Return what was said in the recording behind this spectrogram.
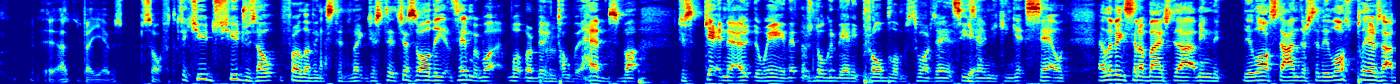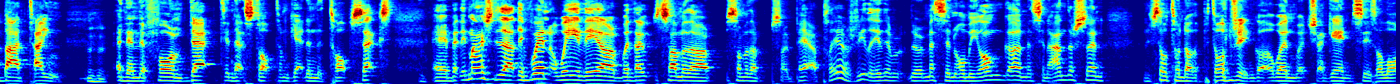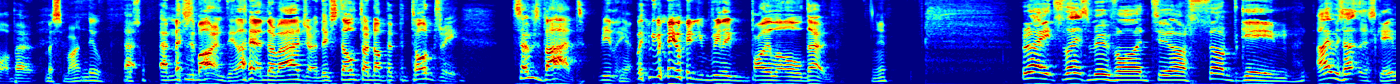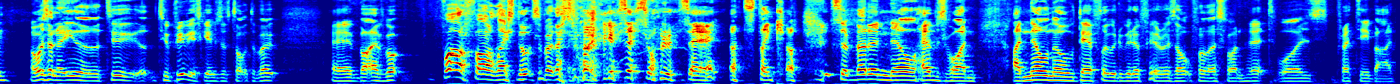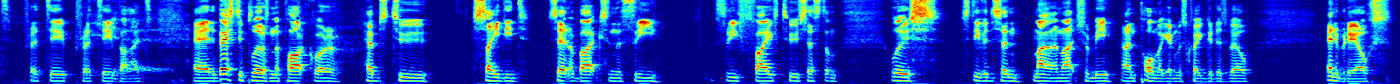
uh, but yeah, it was soft. It's a huge, huge result for Livingston. Like just it's just all the same with what, what we're about to talk about Hibs, but just getting it out the way that there's not going to be any problems towards the end of the season and you can get settled. And Livingston have managed that. I mean, they, they lost Anderson, they lost players at a bad time, and then their form dipped, and that stopped them getting in the top 6 Uh, but they managed to do that. They've went away there without some of their some of their sort of better players. Really, they were, they were missing Omeonga, missing Anderson. And they've still turned up the Pittodrie and got a win, which again says a lot about Mr. Martindale uh, and Mrs. Martindale and their manager, they've still turned up at Pittodrie. Sounds bad, really, Yeah. when you really boil it all down. Yeah. Right, so let's move on to our third game. I was at this game. I wasn't at either of the two two previous games I've talked about, uh, but I've got far far less notes about this one because this one was uh, a stinker. St Mirren nil, Hibs one. A nil nil definitely would have been a fair result for this one. It was pretty bad, pretty pretty bad. Uh, the best two players in the park were Hibs two sided centre backs in the three three five two system. Lewis Stevenson, man of the match for me, and Paul McGinn was quite good as well. Anybody else?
